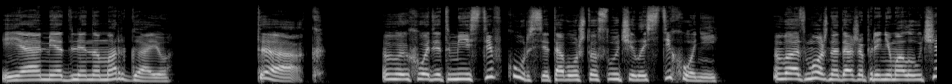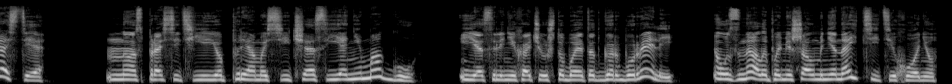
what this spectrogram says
Я медленно моргаю. Так, выходит, Мисти в курсе того, что случилось с Тихоней. Возможно, даже принимала участие. Но спросить ее прямо сейчас я не могу, если не хочу, чтобы этот Горбурелий узнал и помешал мне найти Тихоню.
